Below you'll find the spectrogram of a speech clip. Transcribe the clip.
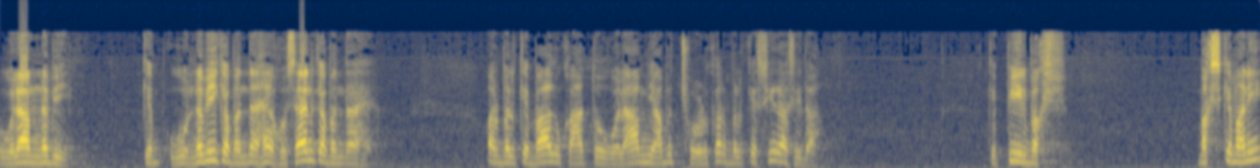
غلام نبی کہ وہ نبی کا بندہ ہے، حسین کا بندہ ہے۔ اور بلکہ بعض اوقات تو غلام یا عبد چھوڑ کر بلکہ سیدھا سیدھا کہ پیر بخش۔ بخش کے معنی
